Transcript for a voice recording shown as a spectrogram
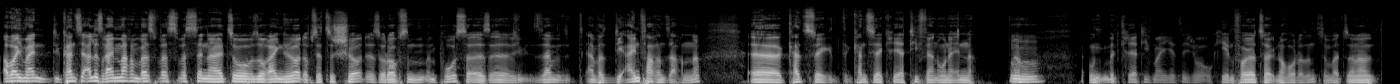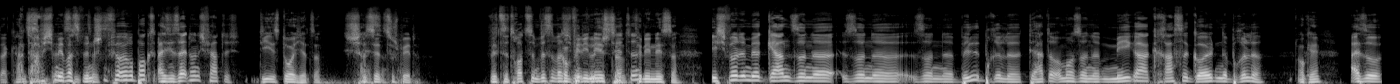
aber ich meine, du kannst ja alles reinmachen, was, was, was denn halt so, so reingehört, ob es jetzt ein Shirt ist oder ob es ein, ein Poster ist, äh, einfach die einfachen Sachen, ne? Äh, kannst, du ja, kannst du ja kreativ werden ohne Ende. Ne? Mhm. Und mit kreativ meine ich jetzt nicht nur, okay, ein Feuerzeug noch oder sonst was, sondern da kannst Darf ich da mir ist- was wünschen für eure Box? Also ihr seid noch nicht fertig. Die ist durch jetzt. Ist Scheiße. jetzt zu spät. Willst du trotzdem wissen, was Kommt ich für die nächste. hätte? Für die nächste. Ich würde mir gern so eine, so eine, so eine Bill-Brille. Der hat doch immer so eine mega krasse goldene Brille. Okay. Also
